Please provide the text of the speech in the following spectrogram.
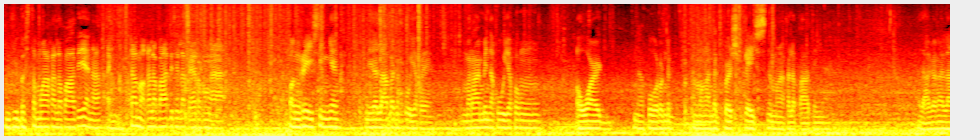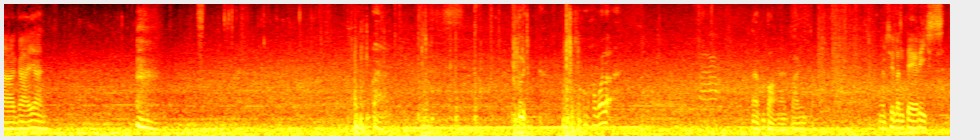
Hindi basta mga kalapati yan ha. Ay, tama, kalapati sila pero mga pang racing yan. Nilalaban ng kuya ko yan. Marami na kuya kong award na puro nag, mga nag first place ng mga kalapati niya. Alagang alaga yan. Uy! Makawala. Ano pa? Ano pa rin to? Meron silang terrace.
